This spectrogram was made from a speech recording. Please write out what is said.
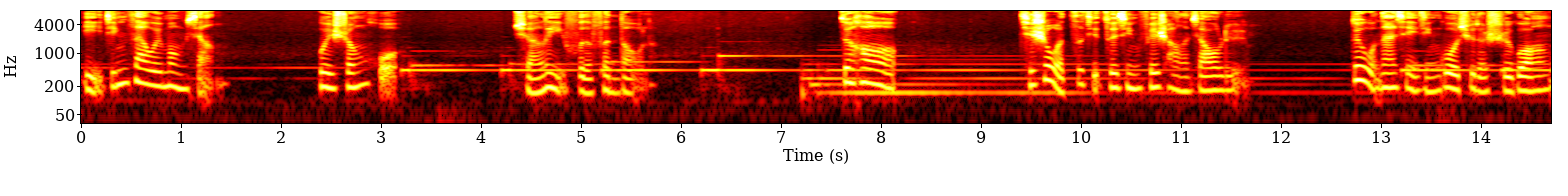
已经在为梦想、为生活全力以赴的奋斗了。最后。其实我自己最近非常的焦虑，对我那些已经过去的时光，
